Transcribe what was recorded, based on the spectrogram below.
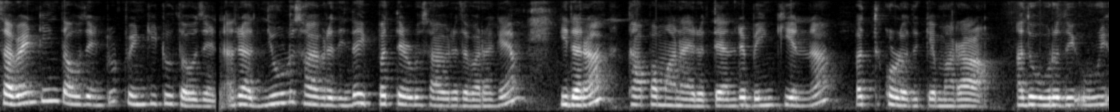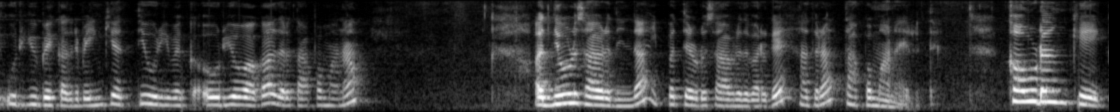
Seventeen thousand to twenty two thousand. ಅಂದರೆ ಹದಿನೇಳು ಸಾವಿರದಿಂದ ಇಪ್ಪತ್ತೆರಡು ಸಾವಿರದವರೆಗೆ ಇದರ ತಾಪಮಾನ ಇರುತ್ತೆ. ಅಂದರೆ ಬೆಂಕಿಯನ್ನು ಹತ್ಕೊಳ್ಳೋದಕ್ಕೆ ಮರ. ಅದು ಉರಿದು, ಉರಿ ಉರಿಯಬೇಕಾದ್ರೆ ಬೆಂಕಿ ಹತ್ತಿ ಉರಿಬೇಕು, ಉರಿಯುವಾಗ ಅದರ ತಾಪಮಾನ ಹದಿನೇಳು ಸಾವಿರದಿಂದ ಇಪ್ಪತ್ತೆರಡು ಸಾವಿರದವರೆಗೆ ಅದರ ತಾಪಮಾನ ಇರುತ್ತೆ. ಕೌಡಂಗ್ ಕೇಕ್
